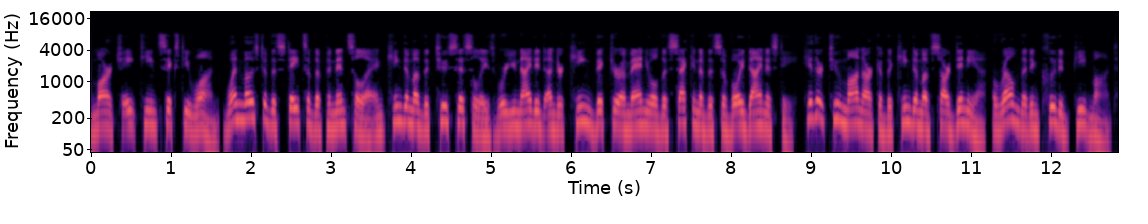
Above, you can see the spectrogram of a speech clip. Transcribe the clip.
March 1861, when most of the states of the peninsula and Kingdom of the Two Sicilies were united under King Victor Emmanuel II of the Savoy dynasty, hitherto monarch of the Kingdom of Sardinia, a realm that included Piedmont.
